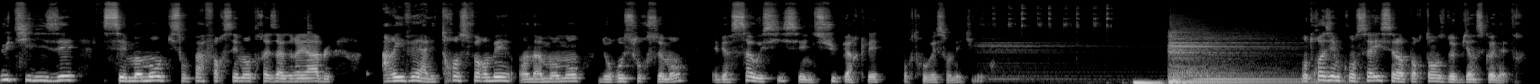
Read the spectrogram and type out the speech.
utiliser ces moments qui sont pas forcément très agréables, arriver à les transformer en un moment de ressourcement, eh bien ça aussi c'est une super clé pour trouver son équilibre. Mon troisième conseil, c'est l'importance de bien se connaître,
